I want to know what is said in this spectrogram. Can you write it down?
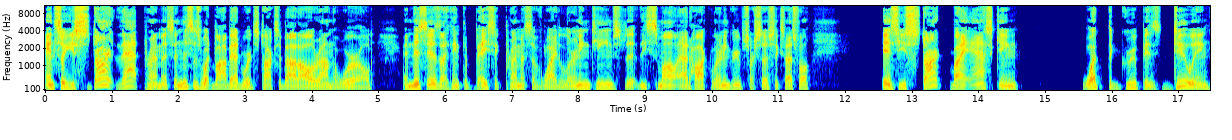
And so you start that premise, and this is what Bob Edwards talks about all around the world. And this is, I think, the basic premise of why learning teams, these small ad hoc learning groups, are so successful. Is you start by asking what the group is doing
